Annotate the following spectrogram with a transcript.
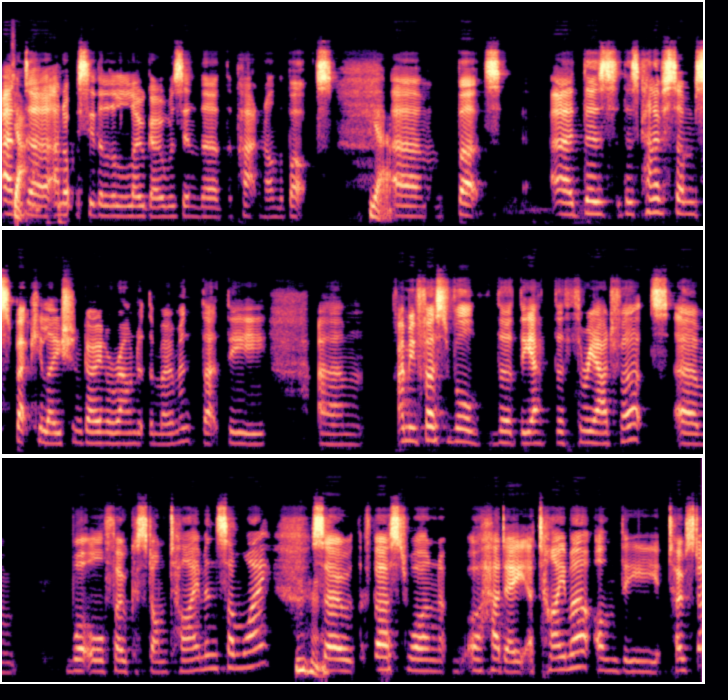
and Yeah. uh, and obviously the little logo was in the the pattern on the box. Yeah. Um, but uh, there's there's kind of some speculation going around at the moment that the, um, I mean, first of all, the the the three adverts, um, were all focused on time in some way. Mhm. So the first one uh, had a, a timer on the toaster.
